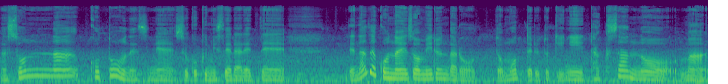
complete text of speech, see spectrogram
まあ、そんなことをですねすごく見せられてでなぜこんな映像を見るんだろうと思ってる時にたくさんのまあ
